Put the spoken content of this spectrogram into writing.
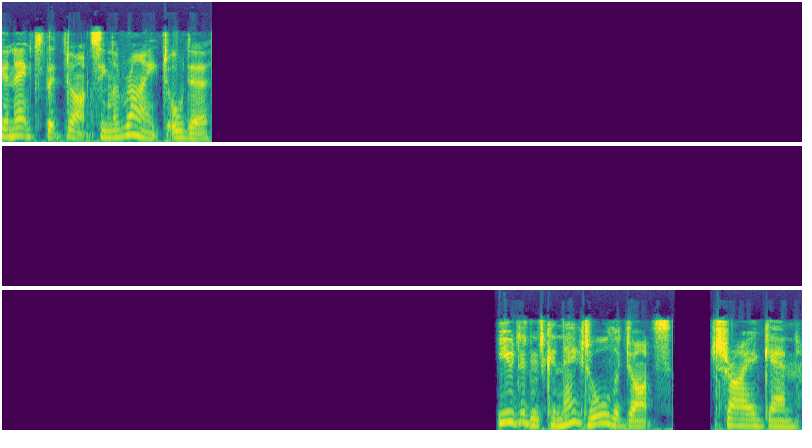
Connect the dots in the right order. You didn't connect all the dots. Try again.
